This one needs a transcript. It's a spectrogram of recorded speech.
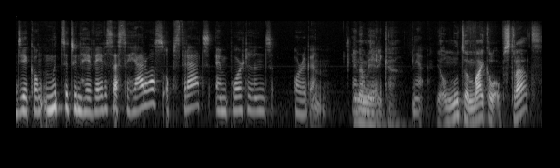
die ik ontmoette toen hij 65 jaar was op straat in Portland, Oregon. In, in Amerika. Ja. Je ontmoette Michael op straat?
